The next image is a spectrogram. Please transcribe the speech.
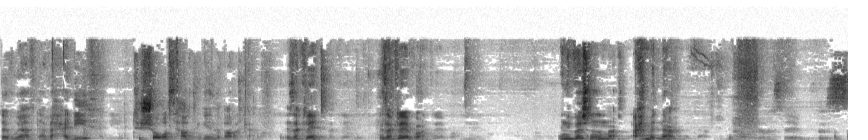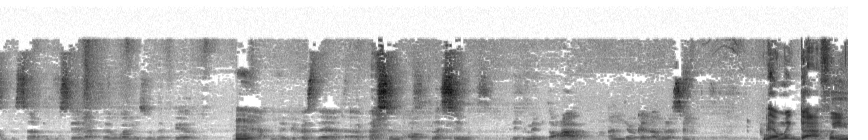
That we have to have a hadith to show us how to gain the barakah. Is that clear? Is that clear, everyone? Any questions on that? Ahmed, now. No, I was going to say, because some people say that the walis or the fear, Mm. they- because they're a person of blessing, they can make dua and they'll get a blessing. They'll make dua for you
